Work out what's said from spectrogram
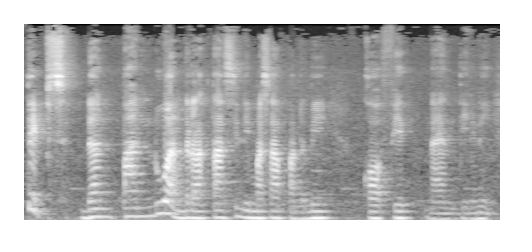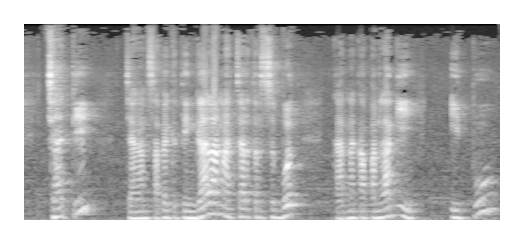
tips dan panduan relaksasi di masa pandemi COVID-19 ini. Jadi jangan sampai ketinggalan acara tersebut karena kapan lagi ibu,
